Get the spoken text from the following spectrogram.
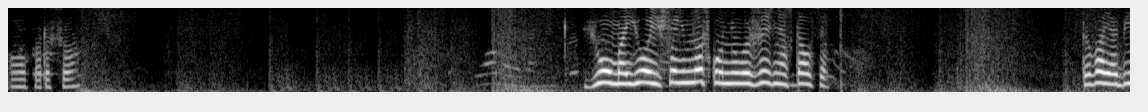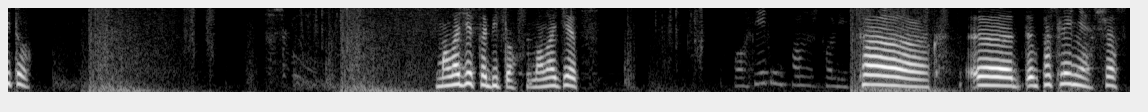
О, хорошо. Ё-моё, еще немножко у него жизни остался. Давай, Абито. Молодец, Абито, молодец. Последний фаза, что ли? Так, э, последнее, сейчас.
